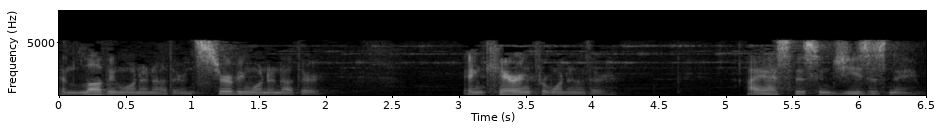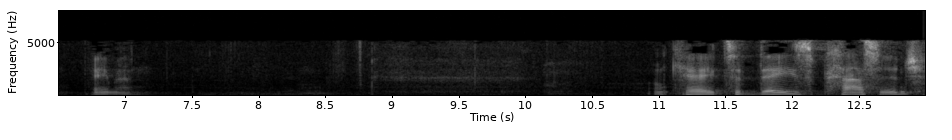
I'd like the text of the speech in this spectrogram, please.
and loving one another and serving one another and caring for one another. I ask this in Jesus' name. Amen. Okay, today's passage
